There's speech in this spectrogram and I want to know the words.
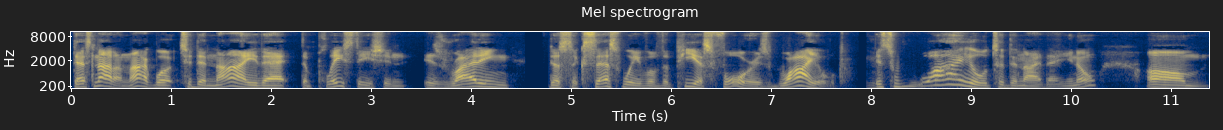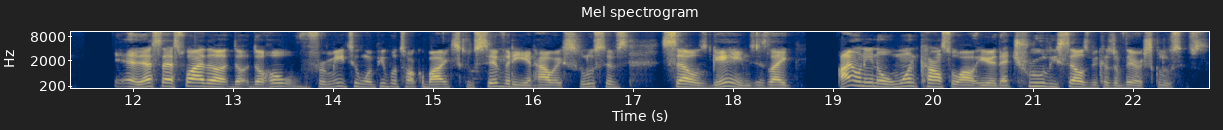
that's not a knock, but to deny that the PlayStation is riding the success wave of the PS4 is wild. Mm. It's wild to deny that, you know? Um yeah, that's that's why the, the the whole for me too when people talk about exclusivity and how exclusives sells games is like I only know one console out here that truly sells because of their exclusives.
